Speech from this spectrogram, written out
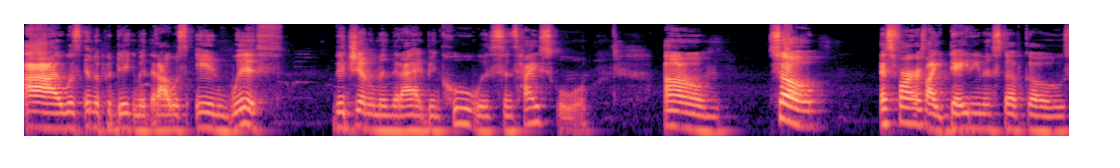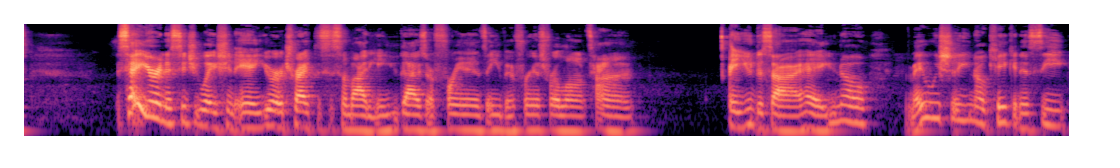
I was in the predicament that I was in with the gentleman that I had been cool with since high school. Um, so as far as like dating and stuff goes, say you're in a situation and you're attracted to somebody and you guys are friends and you've been friends for a long time and you decide, hey, you know, maybe we should, you know, kick it and see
